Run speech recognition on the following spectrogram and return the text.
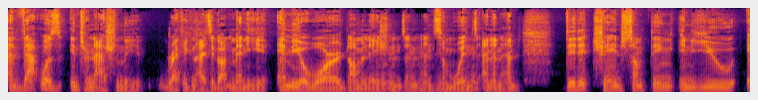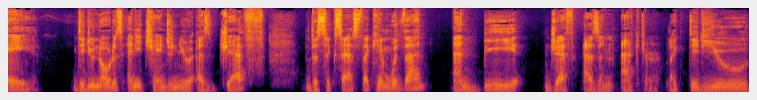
and that was internationally recognized. It got many Emmy Award nominations and, and some wins and an end. Did it change something in you? A, did you notice any change in you as Jeff, the success that came with that? And B, Jeff as an actor? Like, did you,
